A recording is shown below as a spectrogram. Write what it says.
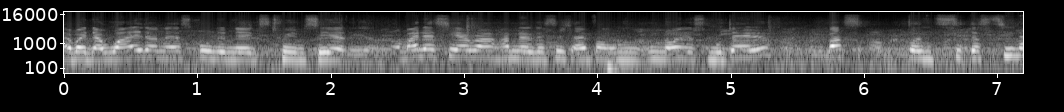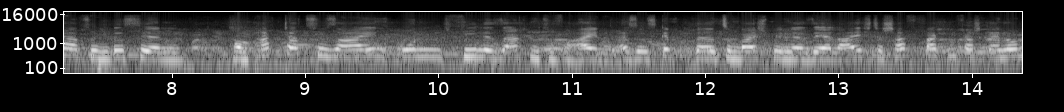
aber in der Wilderness und in der Extreme-Serie. Bei der Sierra handelt es sich einfach um ein neues Modell, was das Ziel hat, so ein bisschen kompakter zu sein und viele Sachen zu vereinen. Also es gibt äh, zum Beispiel eine sehr leichte Schaftbackenverstellung,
